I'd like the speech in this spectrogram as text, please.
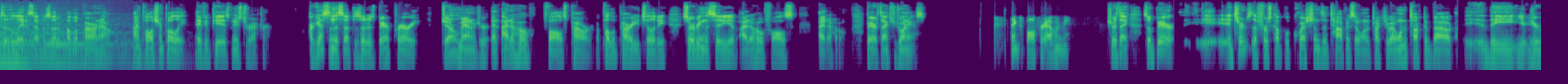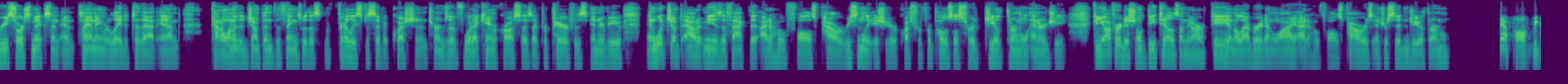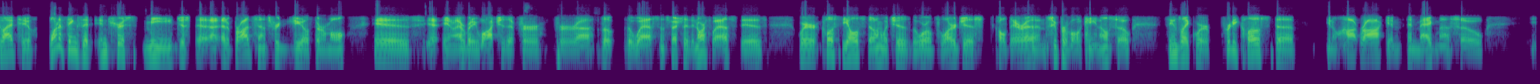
Welcome to the latest episode of Public Power Now. I'm Paul Ciampoli, APPA's news director. Our guest in this episode is Bear Prairie, general manager at Idaho Falls Power, a public power utility serving the city of Idaho Falls, Idaho. Bear, thanks for joining us. Thanks, Paul, for having me. Sure thing. So, Bear, in terms of the first couple of questions and topics I want to talk to you about, I want to talk about eh, the your resource mix and, and planning related to that. And kind of wanted to jump into things with a fairly specific question in terms of what I came across as I prepared for this interview. And what jumped out at me is the fact that Idaho Falls Power recently issued a request for proposals for geothermal energy. Can you offer additional details on the RFP and elaborate on why Idaho Falls Power is interested in geothermal? Yeah, Paul, be glad to. One of the things that interests me, just uh, at a broad sense for geothermal, is you know everybody watches it for for uh, the the West and especially the Northwest is we're close to Yellowstone, which is the world's largest caldera and supervolcano. So it seems like we're pretty close to you know hot rock and and magma. So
